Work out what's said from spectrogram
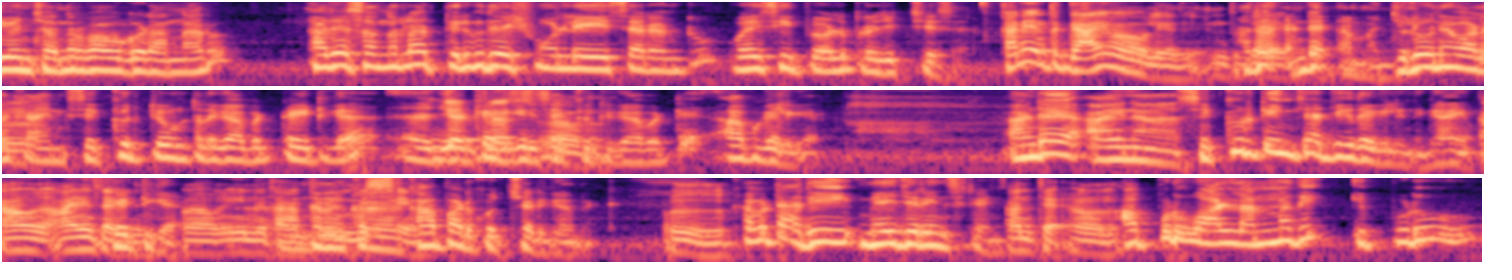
ఈవెన్ చంద్రబాబు కూడా అన్నారు. అదే సందర్భంలో తెలుగుదేశం వాళ్ళు వేసారంటూ వైసీపీ వాళ్ళు ప్రొజెక్ట్ చేశారు. కానీ ఇంత గాయం అవ్వలేదు అదే అంటే మధ్యలోనే వాళ్ళకి ఆయనకి సెక్యూరిటీ ఉంటది కాబట్టి టైట్గా కేటగిరీ సెక్యూరిటీ కాబట్టి ఆపగలిగారు. అంటే ఆయన సెక్యూరిటీ ఇన్ఛార్జికి తగిలింది గాయం. గట్టిగా. అతను. కాపాడుకొచ్చాడు కాబట్టి. కాబట్టి అది మేజర్ ఇన్సిడెంట్ అంతే అప్పుడు వాళ్ళు అన్నది ఇప్పుడు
